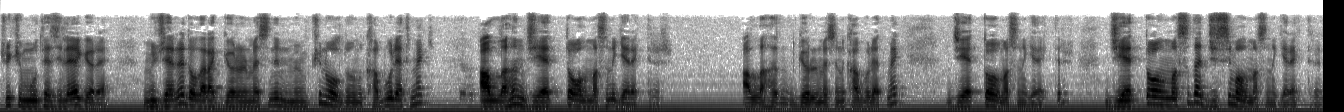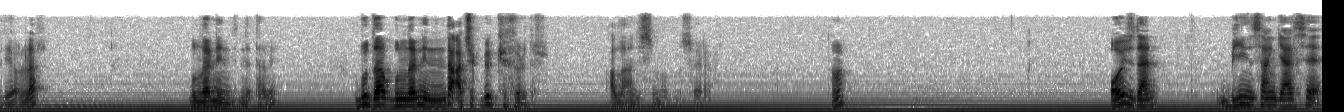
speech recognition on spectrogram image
Çünkü mutezileye göre mücerred olarak görülmesinin mümkün olduğunu kabul etmek Allah'ın cihette olmasını gerektirir. Allah'ın görülmesini kabul etmek cihette olmasını gerektirir. Cihette olması da cisim olmasını gerektirir diyorlar. Bunların indinde tabi. Bu da bunların indinde açık bir küfürdür. Allah'ın cisim olduğunu söylemek. Tamam O yüzden bir insan gelse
